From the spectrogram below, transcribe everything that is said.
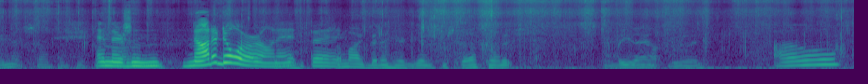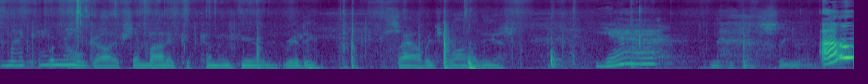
isn't that something? And there's n- not a door on it, mm-hmm. but Somebody's been in here getting some stuff, and it's beat out good. oh my But, goodness. oh God, if somebody could come in here and really salvage a lot of this, Yeah. look at that ceiling. Oh,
